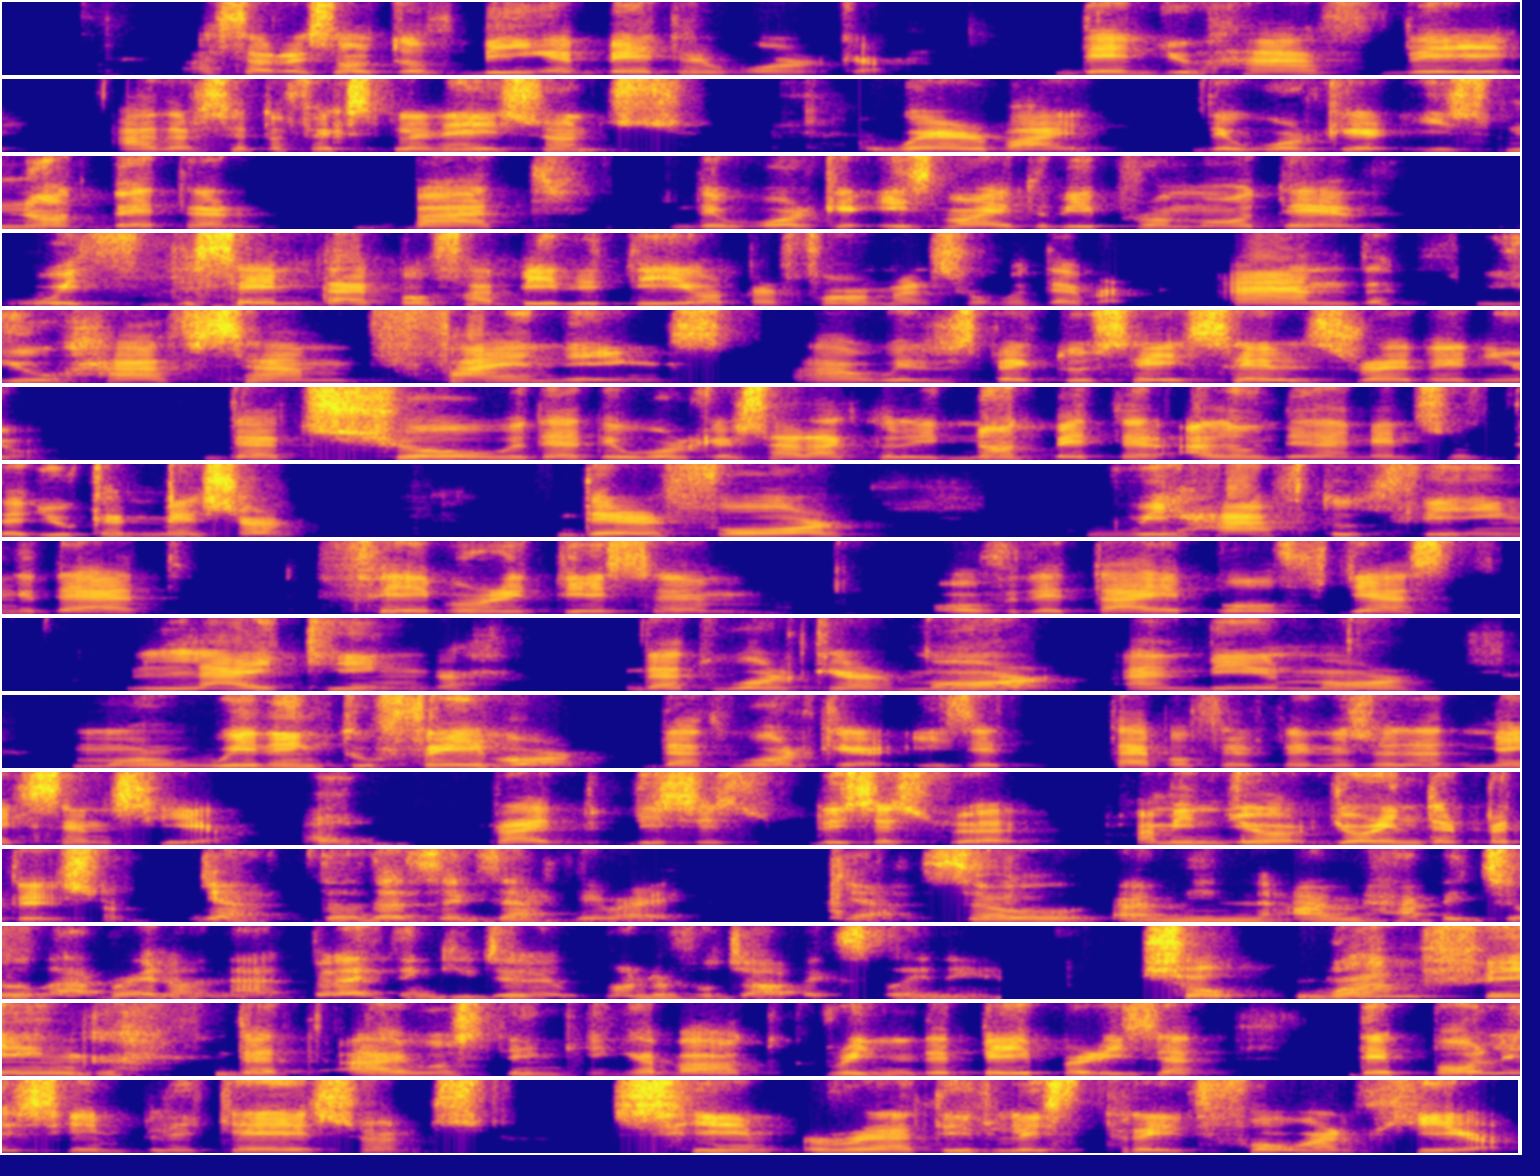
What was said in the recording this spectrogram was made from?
as a result of being a better worker. Then you have the other set of explanations whereby the worker is not better, but the worker is more likely to be promoted with the same type of ability or performance or whatever. And you have some findings uh, with respect to, say, sales revenue that show that the workers are actually not better along the dimensions that you can measure. Therefore, we have to think that favoritism of the type of just liking that worker more and being more more willing to favor that worker is a type of explanation that makes sense here right, right? this is this is uh, I mean, your your interpretation. Yeah, that's exactly right. Yeah. So, I mean, I'm happy to elaborate on that, but I think you did a wonderful job explaining. It. So, one thing that I was thinking about reading the paper is that the policy implications seem relatively straightforward here.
